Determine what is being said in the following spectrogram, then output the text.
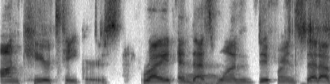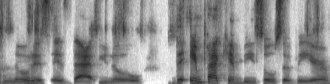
on caretakers right and that's one difference that i've noticed is that you know the impact can be so severe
